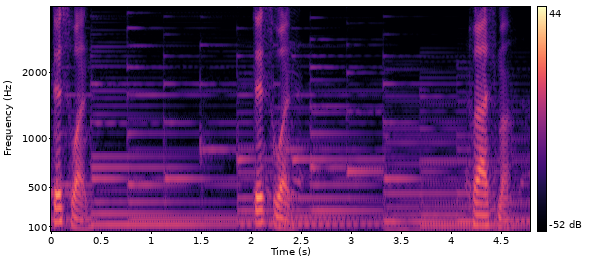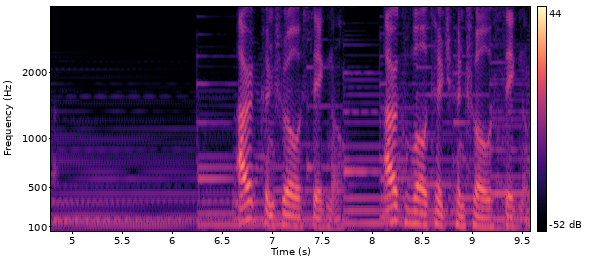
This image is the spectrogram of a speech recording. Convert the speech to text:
This one. This one. Plasma. Arc control signal. Arc voltage control signal.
